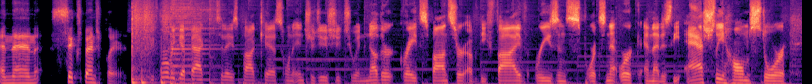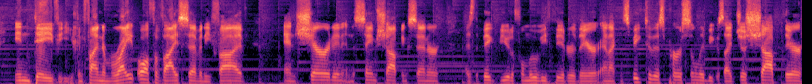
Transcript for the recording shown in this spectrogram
And then six bench players. Before we get back to today's podcast, I want to introduce you to another great sponsor of the Five Reasons Sports Network, and that is the Ashley Home Store in Davie. You can find them right off of I 75 and Sheridan in the same shopping center as the big, beautiful movie theater there. And I can speak to this personally because I just shopped there,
